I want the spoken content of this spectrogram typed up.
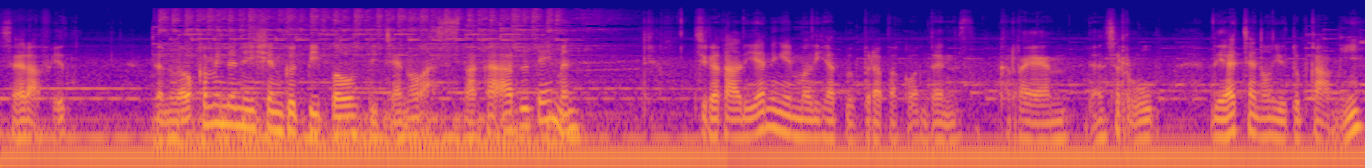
saya Rafid, dan welcome Indonesian good people di channel Astaka Entertainment. Jika kalian ingin melihat beberapa konten keren dan seru, lihat channel YouTube kami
